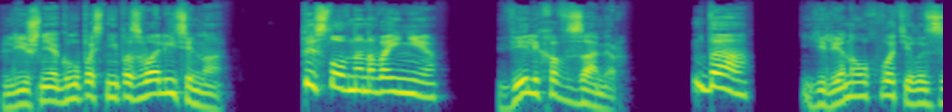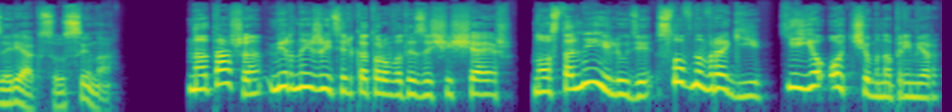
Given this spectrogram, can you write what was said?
Лишняя глупость непозволительна. Ты словно на войне. Велихов замер. «Да». Елена ухватилась за реакцию сына. «Наташа — мирный житель, которого ты защищаешь, но остальные люди словно враги, ее отчим, например».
